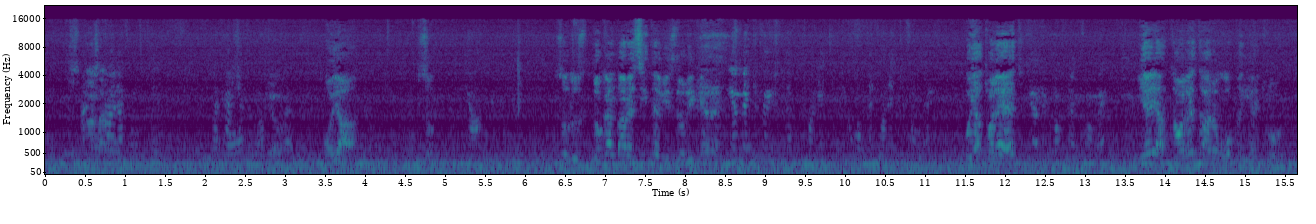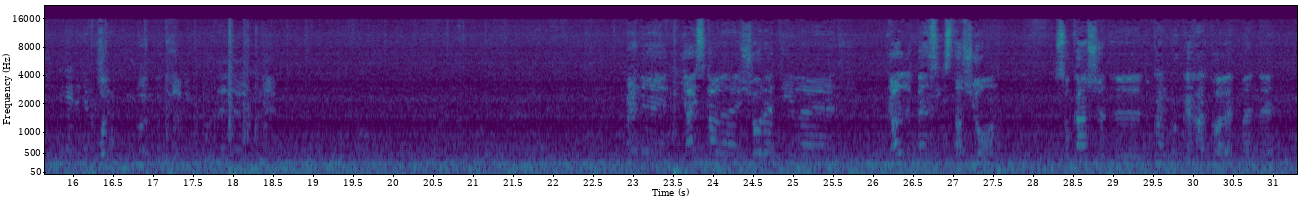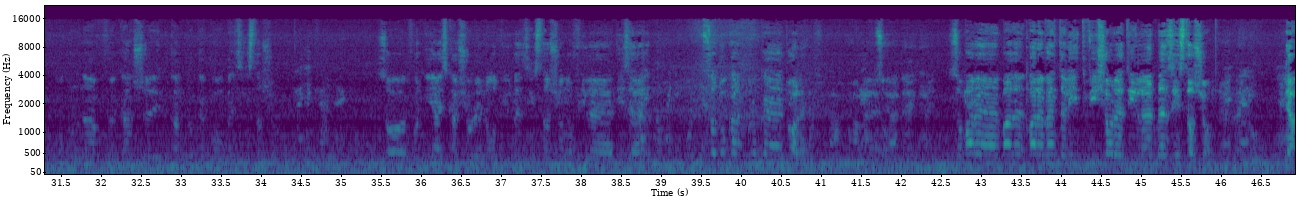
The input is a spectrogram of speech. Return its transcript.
är vi. Och ja, så du kan... Och ja. Så, så du, du kan bara sitta vis du ligger. Och ja, toalett. Ja, ja, toalett är öppen jag tror. Men eh, jag ska köra till bensinstation. Så kanske du kan bruka här toalett men country, you can look for benzinstation. So for the ice sure not the benzinstation of diesel. So you can look toilet. So, bare bare bare vente litt. Vi kjører til bensinstasjon. Ja.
